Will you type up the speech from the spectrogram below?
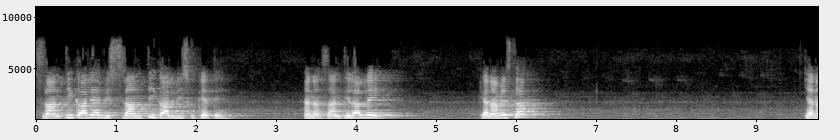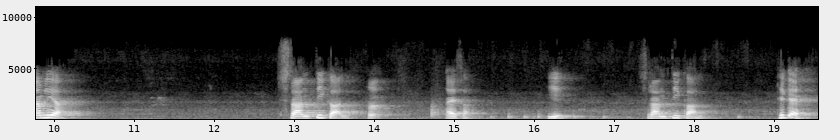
श्रांति काल या विश्रांति काल भी इसको कहते हैं। है ना? शांतिलाल नहीं। क्या नाम है इसका? क्या नाम लिया? श्रांति काल हाँ ऐसा। ये श्रांति काल ठीक है?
